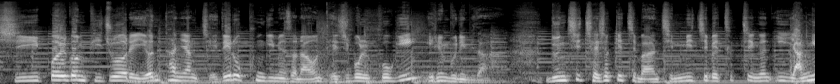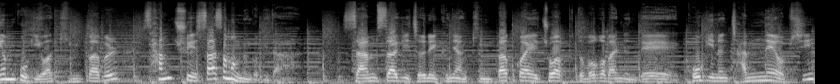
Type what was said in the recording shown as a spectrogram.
시뻘건 비주얼의 연탄향 제대로 풍기면서 나온 돼지불고기 1인분입니다. 눈치채셨겠지만 진미집의 특징은 이 양념고기와 김밥을 상추에 싸서 먹는 겁니다. 쌈 싸기 전에 그냥 김밥과의 조합부터 먹어봤는데 고기는 잡내 없이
